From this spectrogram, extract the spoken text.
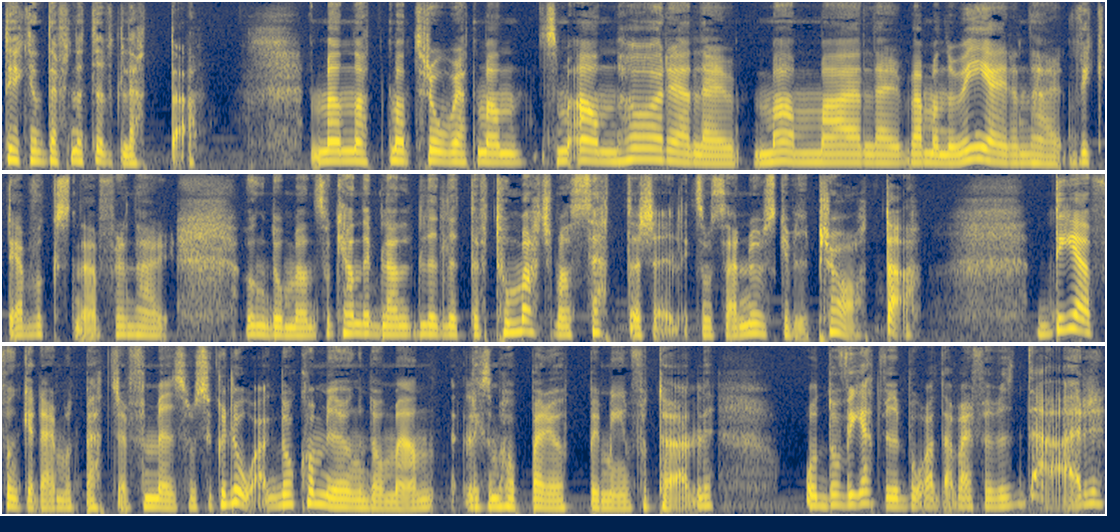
Det kan definitivt lätta. Men att man tror att man som anhörig eller mamma eller vad man nu är i den här viktiga vuxna för den här ungdomen så kan det ibland bli lite too much. Man sätter sig liksom så här, nu ska vi prata. Det funkar däremot bättre för mig som psykolog. Då kommer ju ungdomen, liksom hoppar upp i min fåtölj och då vet vi båda varför vi är där.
